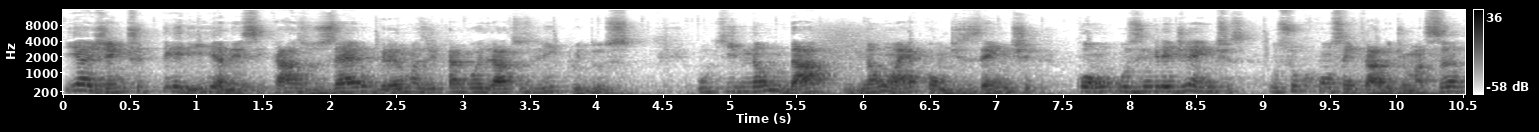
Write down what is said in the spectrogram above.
e a gente teria, nesse caso, 0 gramas de carboidratos líquidos o que não dá, não é condizente com os ingredientes. O suco concentrado de maçã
